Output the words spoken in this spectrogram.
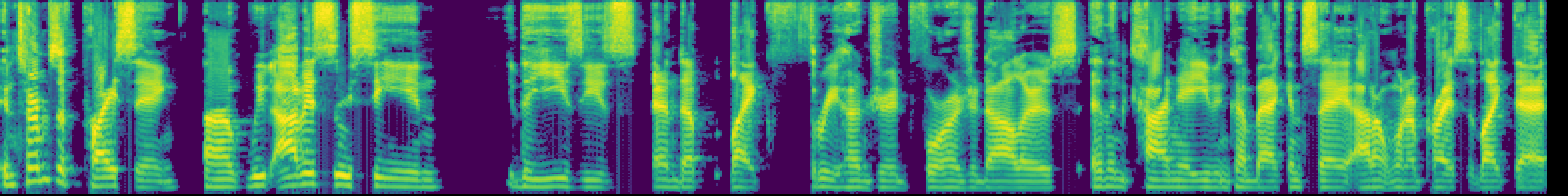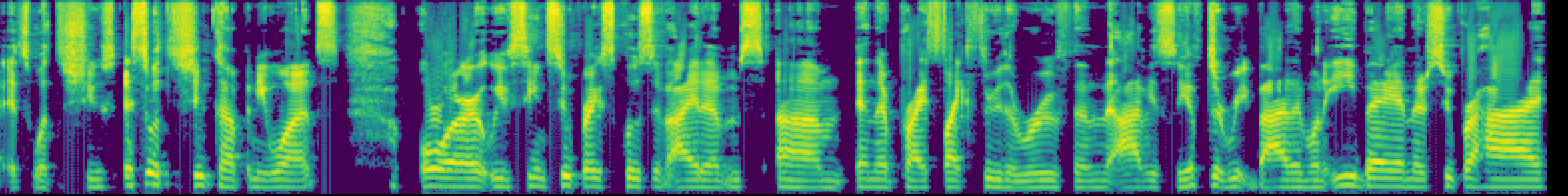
in terms of pricing, uh, we've obviously seen the Yeezys end up like 300 $400 and then Kanye even come back and say I don't want to price it like that. It's what the shoe it's what the shoe company wants. Or we've seen super exclusive items um, and they're priced like through the roof and obviously you have to re- buy them on eBay and they're super high.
